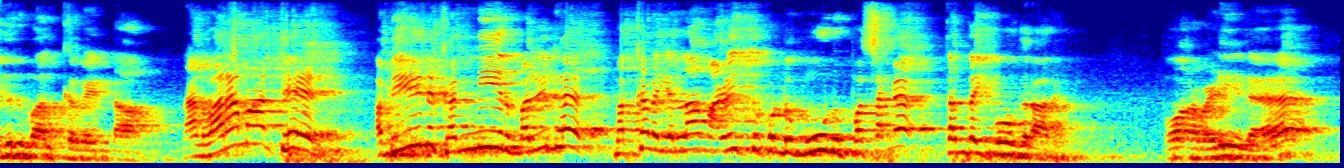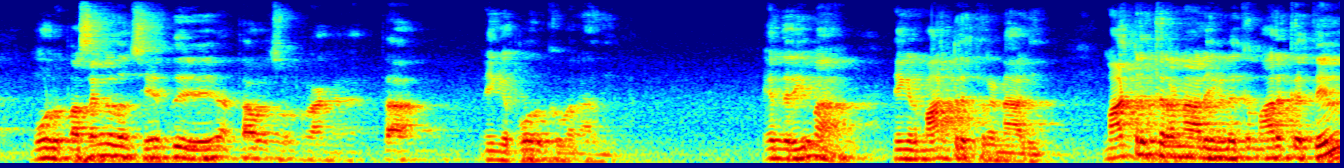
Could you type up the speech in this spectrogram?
எதிர்பார்க்க வேண்டாம். நான் வரமாட்டேன். அப்படின்னு கண்ணீர் மல்க மக்களை எல்லாம் அழைத்து கொண்டு மூணு பசங்க தந்தை போகிறார்கள் போற வழியில மூணு பசங்களும் சேர்ந்து அத்தாவை சொல்றாங்க அத்தா நீங்க போருக்கு வராதீங்க. ஏன் தெரியுமா? நீங்கள் மாற்றுத்திறனாளி. மாற்றுத்திறனாளிகளுக்கு மார்க்கத்தில்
